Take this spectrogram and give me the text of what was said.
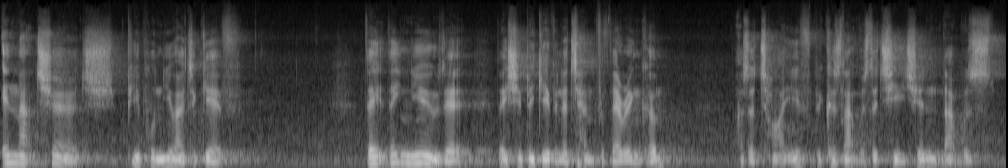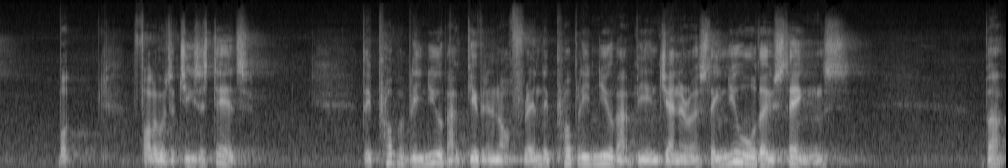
In that church, people knew how to give. They, they knew that they should be given a tenth of their income as a tithe because that was the teaching, that was what followers of Jesus did. They probably knew about giving an offering, they probably knew about being generous, they knew all those things. But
